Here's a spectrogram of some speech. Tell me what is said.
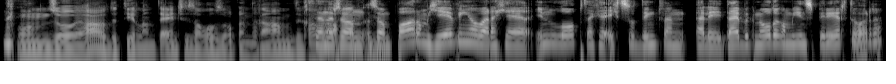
Gewoon zo, ja, de tierlantijntjes, alles erop en eraan. De Zijn er zo'n zo'n paar omgevingen waar jij inloopt dat je echt zo denkt van, allee, dat heb ik nodig om geïnspireerd te worden?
